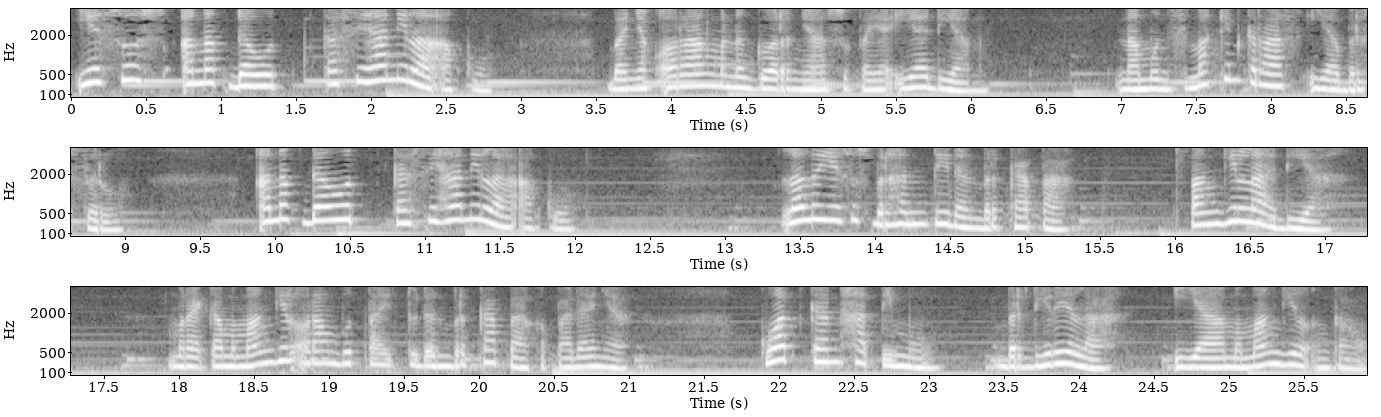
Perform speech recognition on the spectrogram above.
"Yesus, anak Daud, kasihanilah aku!" Banyak orang menegurnya supaya ia diam. Namun semakin keras ia berseru, "Anak Daud, kasihanilah aku." Lalu Yesus berhenti dan berkata, "Panggillah dia." Mereka memanggil orang buta itu dan berkata kepadanya, "Kuatkan hatimu, berdirilah, ia memanggil engkau."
